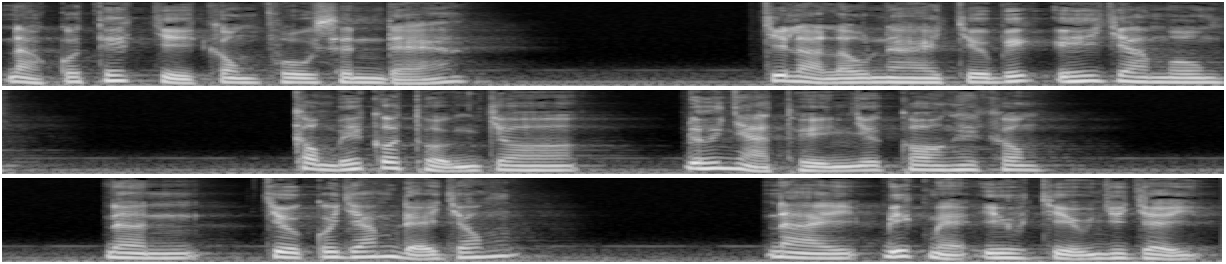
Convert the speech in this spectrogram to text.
nào có tiếc gì công phu sinh đẻ. Chỉ là lâu nay chưa biết ý gia môn. Không biết có thuận cho đứa nhà thuyền như con hay không. Nên chưa có dám để giống. Nay biết mẹ yêu chịu như vậy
